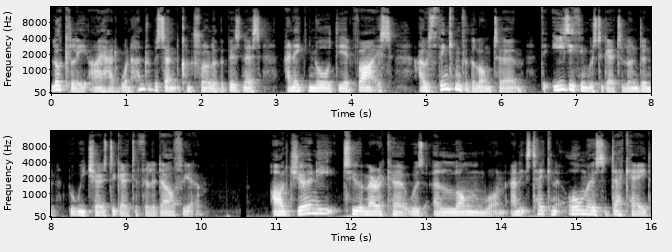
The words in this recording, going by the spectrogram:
Luckily, I had 100% control of the business and ignored the advice. I was thinking for the long term. The easy thing was to go to London, but we chose to go to Philadelphia. Our journey to America was a long one, and it's taken almost a decade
